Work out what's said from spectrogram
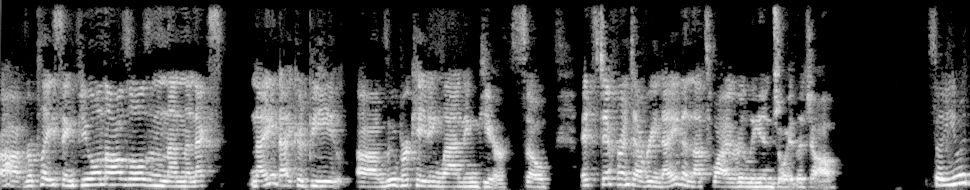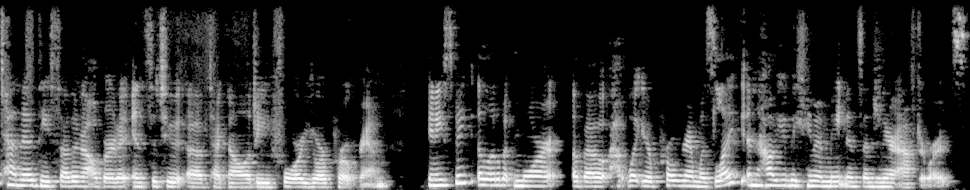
uh, replacing fuel nozzles and then the next night, I could be uh, lubricating landing gear. So it's different every night, and that's why I really enjoy the job. So you attended the Southern Alberta Institute of Technology for your program. Can you speak a little bit more about what your program was like and how you became a maintenance engineer afterwards?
